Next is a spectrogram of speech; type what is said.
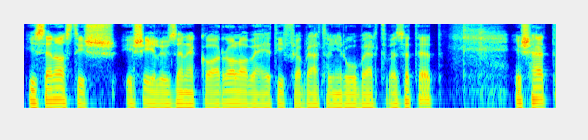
hiszen azt is, és élőzenekarral, amelyet ifjabb Rátonyi Robert vezetett, és hát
